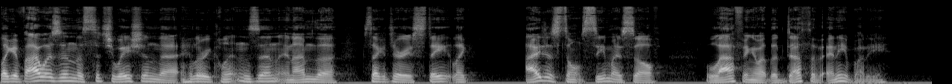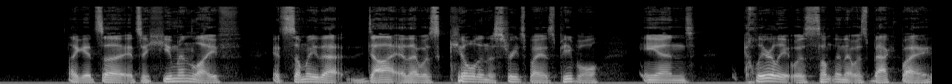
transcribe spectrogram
like if I was in the situation that Hillary Clinton's in and I'm the Secretary of State, like I just don't see myself laughing about the death of anybody. Like it's a it's a human life. It's somebody that died that was killed in the streets by his people and clearly it was something that was backed by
